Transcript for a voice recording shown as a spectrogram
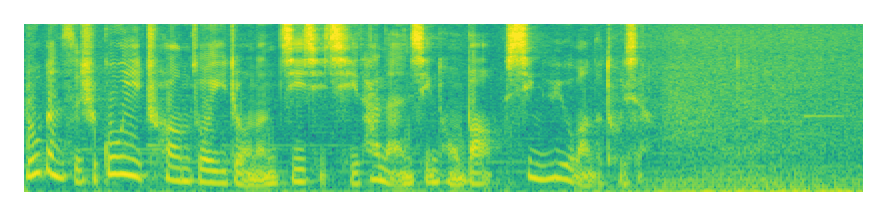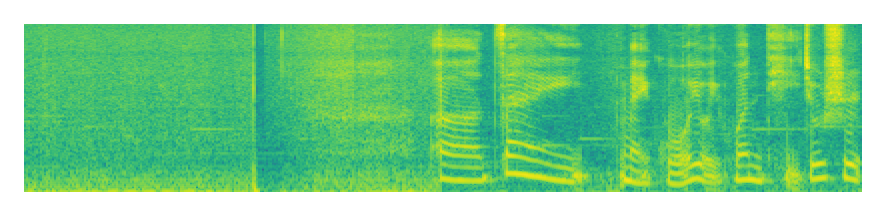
鲁本斯是故意创作一种能激起其他男性同胞性欲望的图像。呃，在美国有一个问题，就是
